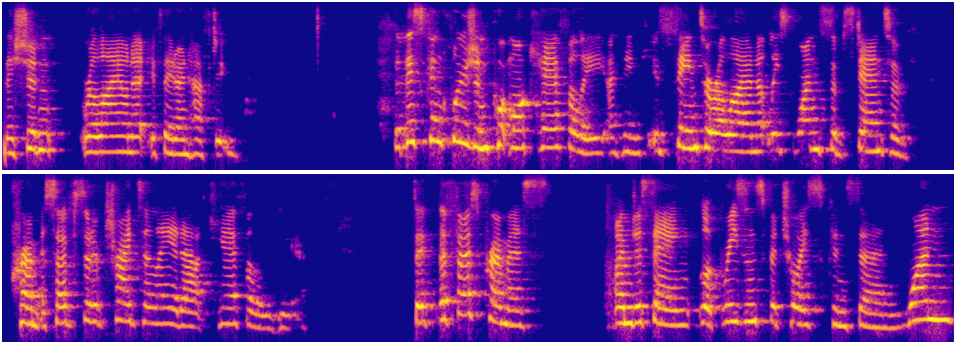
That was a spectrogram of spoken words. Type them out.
They shouldn't rely on it if they don't have to. But this conclusion, put more carefully, I think, is seen to rely on at least one substantive premise. So I've sort of tried to lay it out carefully here. So the first premise, I'm just saying, look, reasons for choice concern one,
